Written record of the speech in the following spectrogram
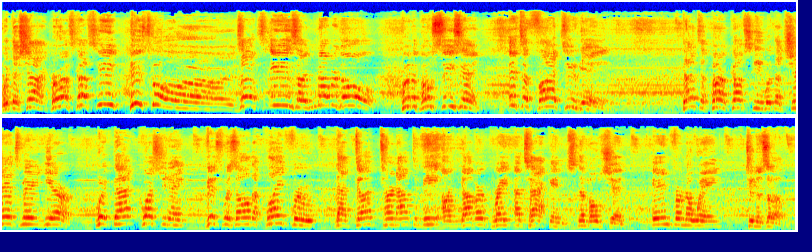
With the shot. Burakovsky, he scores! That is another goal for the postseason. It's a 5-2 game. That's a Burakovsky with a chance made here. With that questioning, this was all the play through that Doug turned out to be another great attack in the motion. In from the wing to the zone.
